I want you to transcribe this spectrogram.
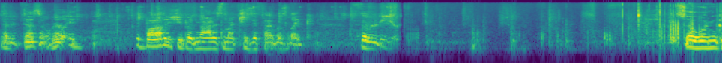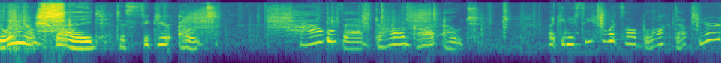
that it doesn't really. It, it bothers you, but not as much as if I was like 30. So I'm going outside to figure out how that dog got out. Like, can you see how it's all blocked up here?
